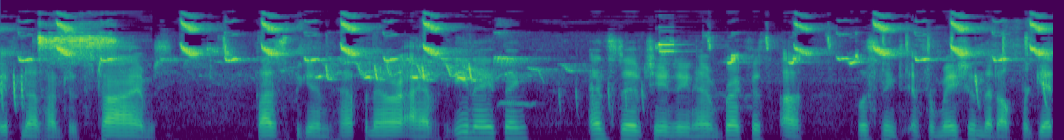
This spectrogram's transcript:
if not hundreds times. Class begin in half an hour. I haven't eaten anything. Instead of changing and having breakfast, uh, listening to information that I'll forget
